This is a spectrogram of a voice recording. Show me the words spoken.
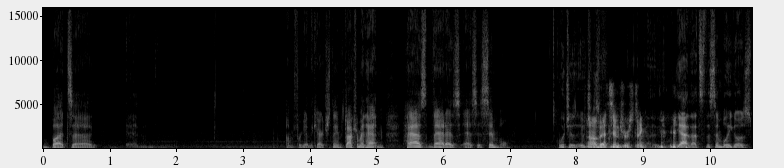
but uh, I'm forgetting the character's name. Doctor Manhattan has that as as his symbol, which is which oh, is, that's interesting. Uh, yeah, that's the symbol. He goes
